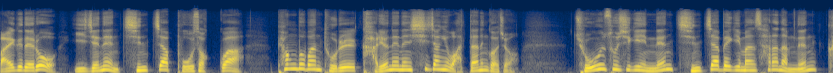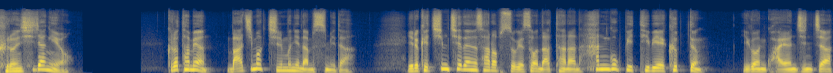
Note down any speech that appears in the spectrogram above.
말 그대로 이제는 진짜 보석과 평범한 돌을 가려내는 시장이 왔다는 거죠. 좋은 소식이 있는 진짜 배기만 살아남는 그런 시장이요. 그렇다면 마지막 질문이 남습니다. 이렇게 침체되는 산업 속에서 나타난 한국 BTV의 급등, 이건 과연 진짜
